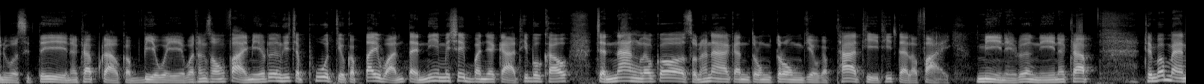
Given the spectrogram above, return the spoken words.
University นะครับกล่าวกับ VOA ว่าทั้งสองฝ่ายมีเรื่องที่จะพูดเกี่ยวกับไต้หวัน แต่นี่ไม่ใช่บรรยากาศที่พวกเขาจะนั่งแล้วก็สนทนากันตรงๆ เกี่ยวกับท่าทีที่แต่ละฝ่ายมีในเรื่องนี้นะครับเทมเ e ิลแมน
